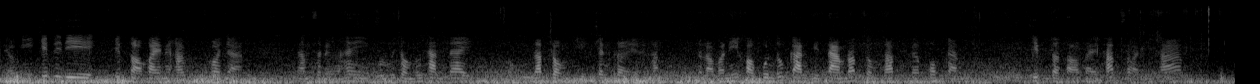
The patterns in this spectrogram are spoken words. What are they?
เดี๋ยวมีคลิปดีๆ คลิปต่อไปนะครับ ก็จะนำเสนอให้คุณผู้ชมทุกท่านได้รับชมอีกเช่นเคยนะครับสำหรับวันนี้ขอบคุณทุกการติดตามรับชมครับ แล้วพบกันคลิปต่อๆไปครับ สวัสดีครับ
